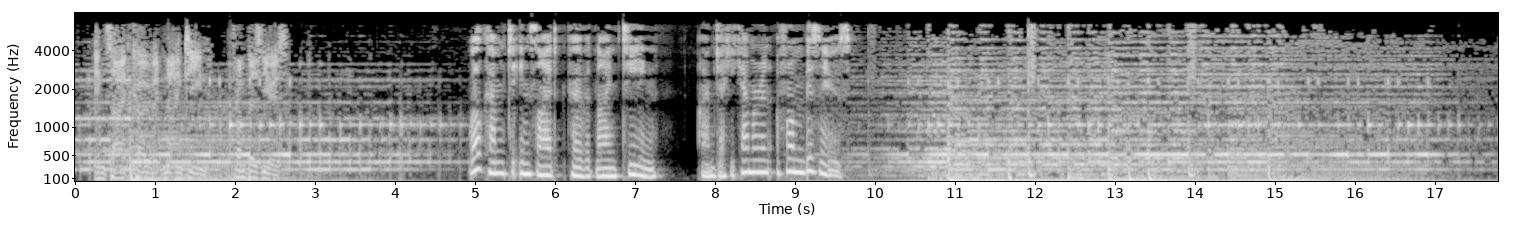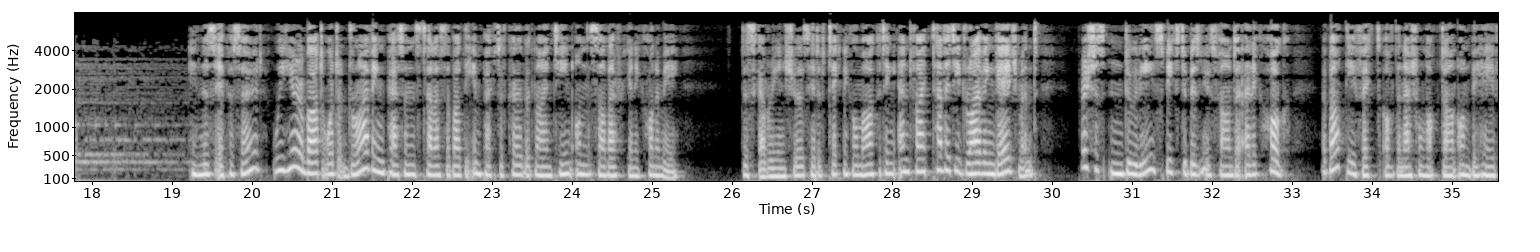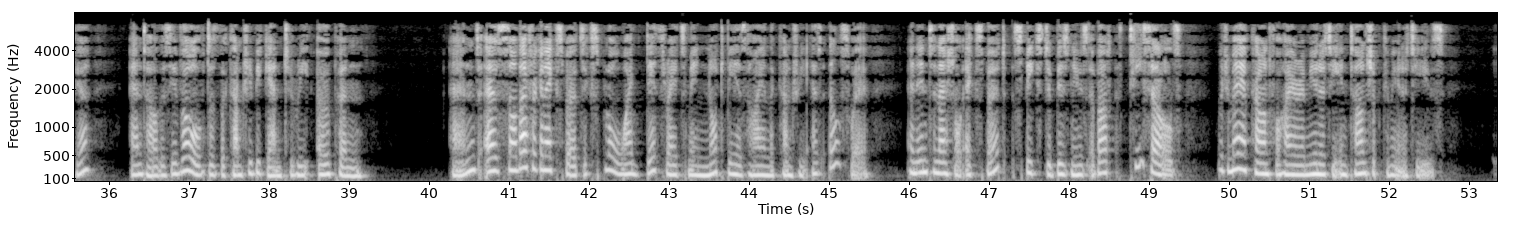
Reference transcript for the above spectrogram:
Inside COVID-19 from BizNews. Welcome to Inside COVID-19. I'm Jackie Cameron from BizNews. In this episode, we hear about what driving patterns tell us about the impact of COVID-19 on the South African economy. Discovery Insures Head of Technical Marketing and Vitality Drive Engagement, Precious Nduli speaks to BizNews founder Alec Hogg about the effects of the national lockdown on behavior and how this evolved as the country began to reopen. And as South African experts explore why death rates may not be as high in the country as elsewhere, an international expert speaks to BizNews about T cells, which may account for higher immunity in township communities.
